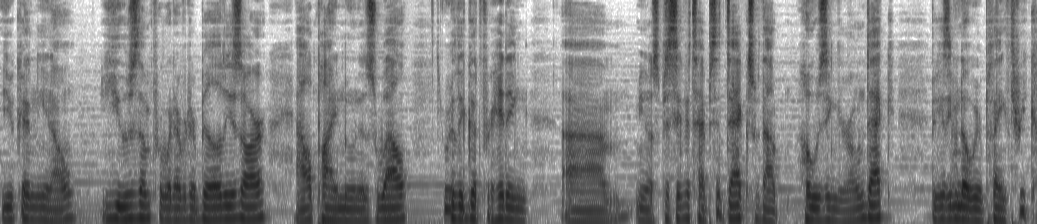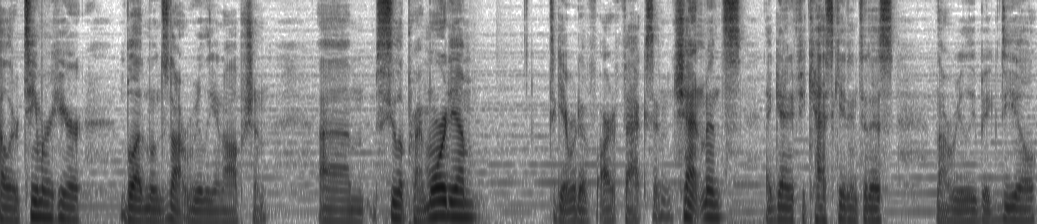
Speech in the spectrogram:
you can, you know, use them for whatever their abilities are. Alpine Moon as well, really good for hitting, um, you know, specific types of decks without hosing your own deck. Because even though we are playing three color Temur here, Blood Moon's not really an option. Um, Seal of Primordium to get rid of artifacts and enchantments. Again, if you cascade into this, not really big deal.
